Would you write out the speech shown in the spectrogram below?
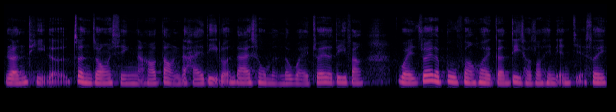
人体的正中心，然后到你的海底轮，大概是我们的尾椎的地方。尾椎的部分会跟地球中心连接，所以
